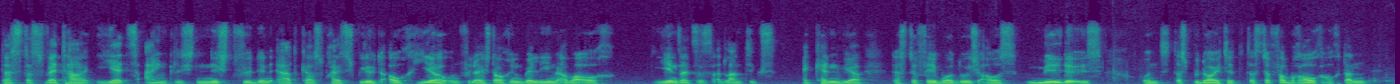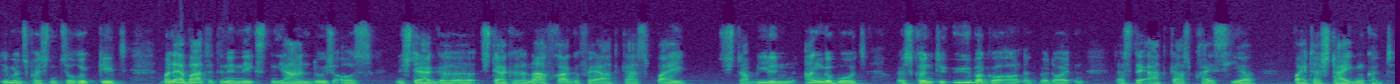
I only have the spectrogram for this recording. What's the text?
dass das Wetter jetzt eigentlich nicht für den Erdgaspreis spielt. Auch hier und vielleicht auch in Berlin, aber auch jenseits des Atlantiks erkennen wir, dass der Februar durchaus milde ist. Und das bedeutet, dass der Verbrauch auch dann dementsprechend zurückgeht. Man erwartet in den nächsten Jahren durchaus eine stärkere, stärkere Nachfrage für Erdgas bei stabilen Angebot. Es könnte übergeordnet bedeuten, dass der Erdgaspreis hier weiter steigen könnte.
